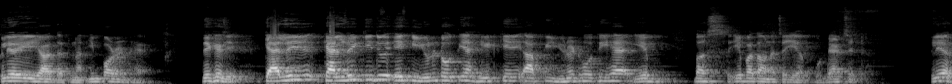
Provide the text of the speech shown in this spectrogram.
clear ये याद रखना इंपॉर्टेंट है। देखिए जी कैलोरी कैलोरी की जो एक यूनिट होती है हीट की आपकी यूनिट होती है, ये बस, ये पता होना चाहिए आपको डेट्स इट क्लियर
